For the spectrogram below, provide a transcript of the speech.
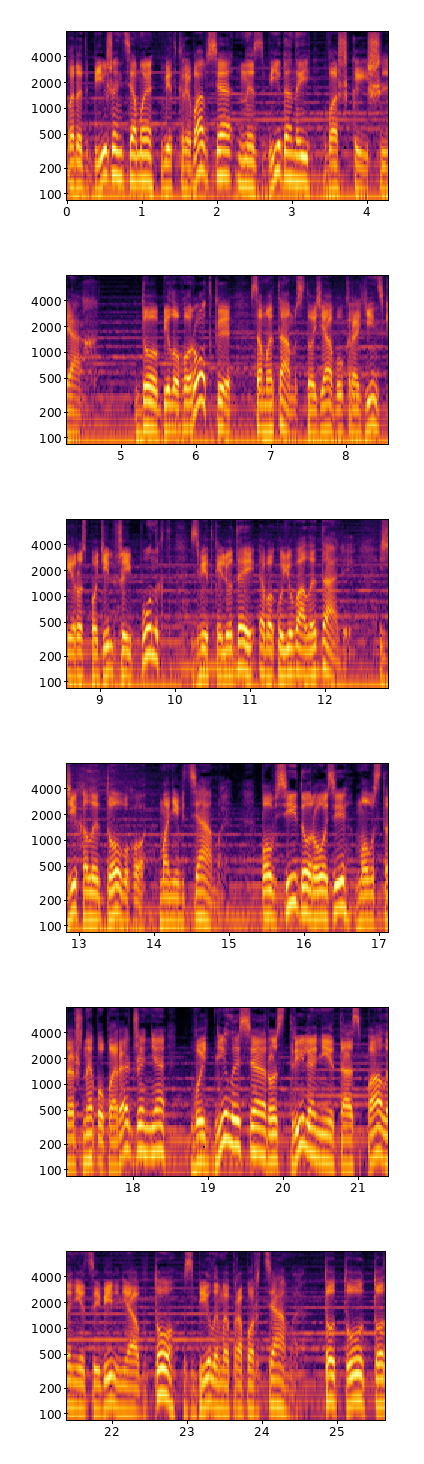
Перед біженцями відкривався незвіданий важкий шлях. До Білогородки саме там стояв український розподільчий пункт, звідки людей евакуювали далі. Їхали довго манівцями. По всій дорозі, мов страшне попередження, виднілися розстріляні та спалені цивільні авто з білими прапорцями. То тут, то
